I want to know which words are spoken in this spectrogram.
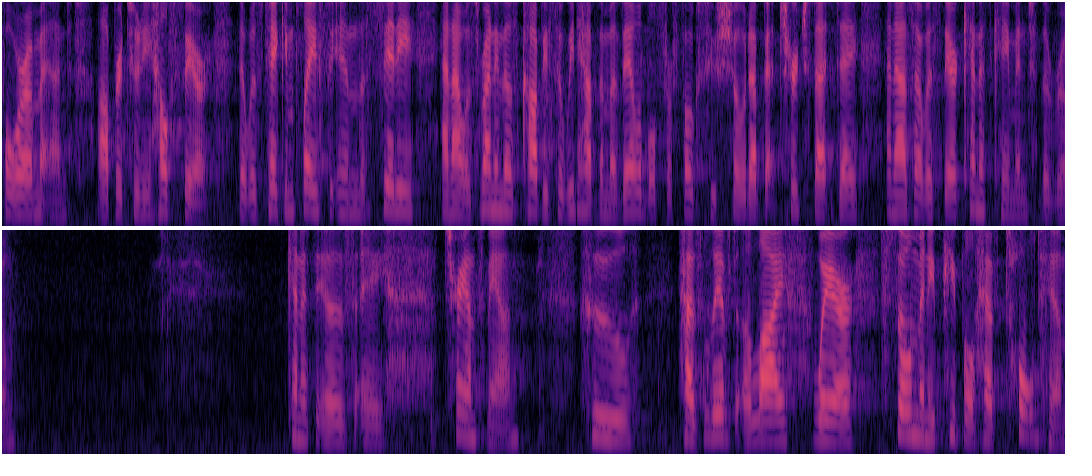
forum and opportunity health fair that was taking place in the city, and I was running those copies so we'd have them available for folks who showed up at church that day. And as I was there, Kenneth came into the room. Kenneth is a trans man who has lived a life where so many people have told him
